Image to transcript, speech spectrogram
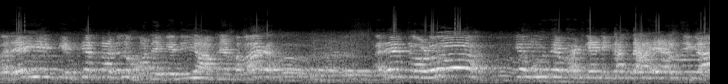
ارے یہ کس کے دے کے دی آپ نے خبر؟ ارے توڑو کہ منہ سے پھٹ کے نکلتا ہے اب جگہ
